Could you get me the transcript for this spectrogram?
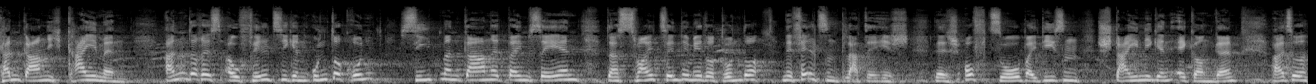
kann gar nicht keimen anderes auf felsigen Untergrund sieht man gar nicht beim Sehen, dass zwei Zentimeter drunter eine Felsenplatte ist. Das ist oft so bei diesen steinigen Äckern. Gell? Also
